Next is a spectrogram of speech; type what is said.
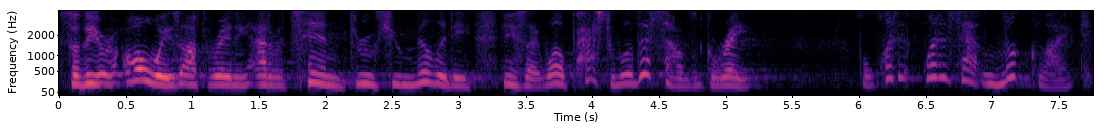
So that you're always operating out of a 10 through humility. And he's like, well, Pastor, well, this sounds great. But what, what does that look like?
